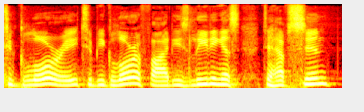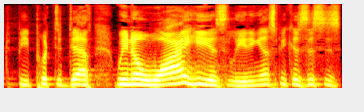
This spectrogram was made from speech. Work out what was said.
to glory, to be glorified. He's leading us to have sin to be put to death. We know why He is leading us because this is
